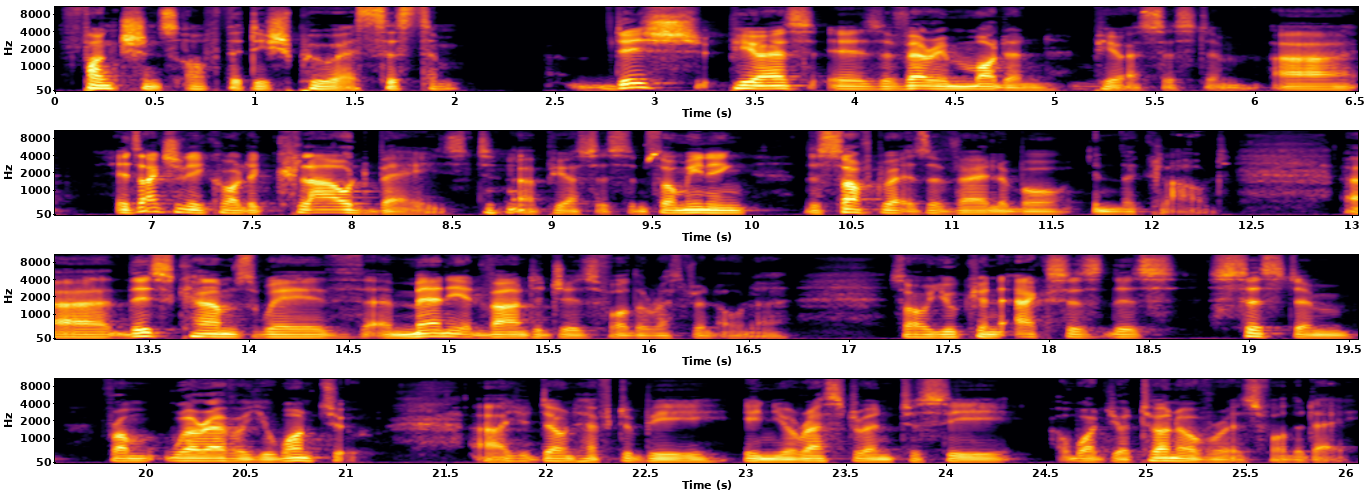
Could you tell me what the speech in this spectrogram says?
functions of the Dish POS system? Dish POS is a very modern POS system. Uh, it's actually called a cloud-based uh, POS system, so meaning the software is available in the cloud. Uh, this comes with uh, many advantages for the restaurant owner. So you can access this system from wherever you want to. Uh, you don't have to be in your restaurant to see what your turnover is for the day.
